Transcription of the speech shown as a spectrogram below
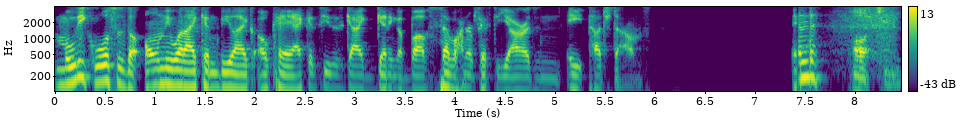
Malik Willis is the only one I can be like, okay, I can see this guy getting above 750 yards and eight touchdowns. And awesome.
